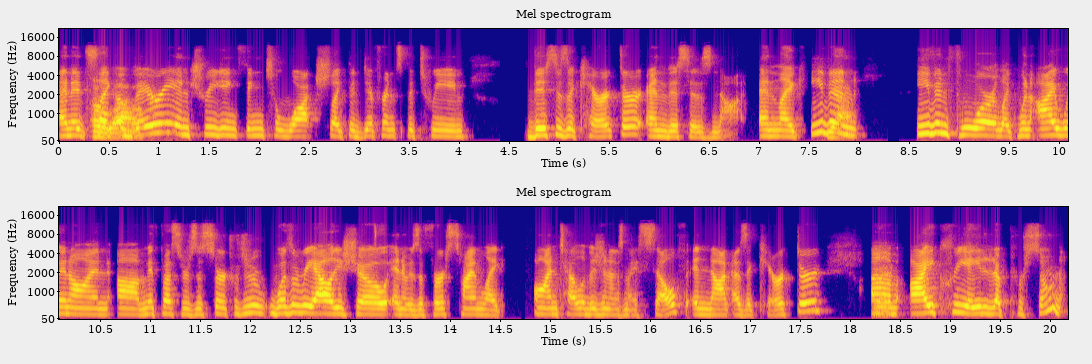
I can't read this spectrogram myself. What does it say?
And it's oh, like wow. a very intriguing thing to watch like the difference between this is a character and this is not. And like even yeah even for like when I went on um, Mythbusters: The Search, which was a reality show, and it was the first time like on television as myself and not as a character, um, right. I created a persona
